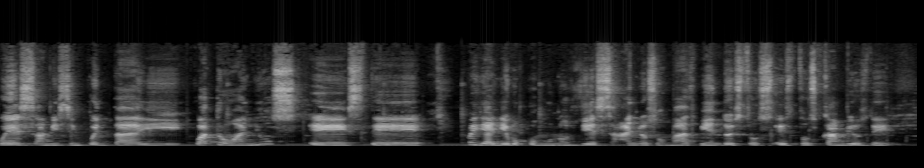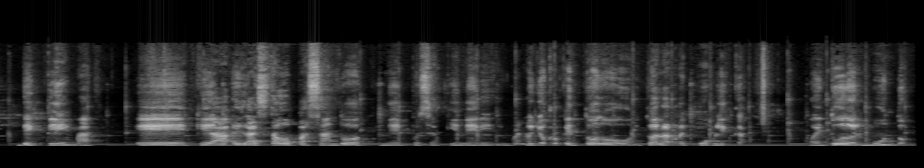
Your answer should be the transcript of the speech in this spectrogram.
Pues a mis 54 años, este, pues ya llevo como unos 10 años o más viendo estos, estos cambios de, clima. Eh, que ha, ha, estado pasando pues aquí en el, bueno, yo creo que en todo, en toda la República o en todo el mundo.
